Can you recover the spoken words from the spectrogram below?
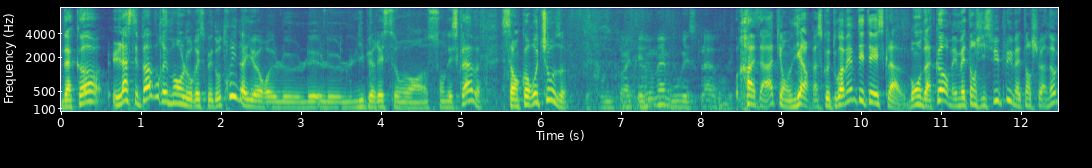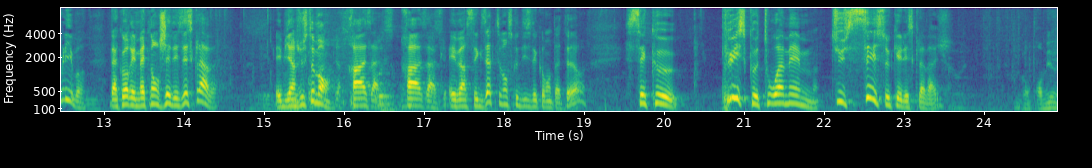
D'accord Là, c'est pas vraiment le respect d'autrui, d'ailleurs, le, le- libérer son, son esclave, c'est encore autre chose. On était nous-mêmes, nous, esclaves. Khazak, et on dit alors parce que toi-même t'étais esclave. Bon, d'accord, mais maintenant j'y suis plus, maintenant je suis un homme libre. D'accord, et maintenant j'ai des esclaves. Eh bien, justement, Khazak, Khazak, eh bien, c'est exactement ce que disent les commentateurs, c'est que puisque toi-même tu sais ce qu'est l'esclavage, Il comprend mieux.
